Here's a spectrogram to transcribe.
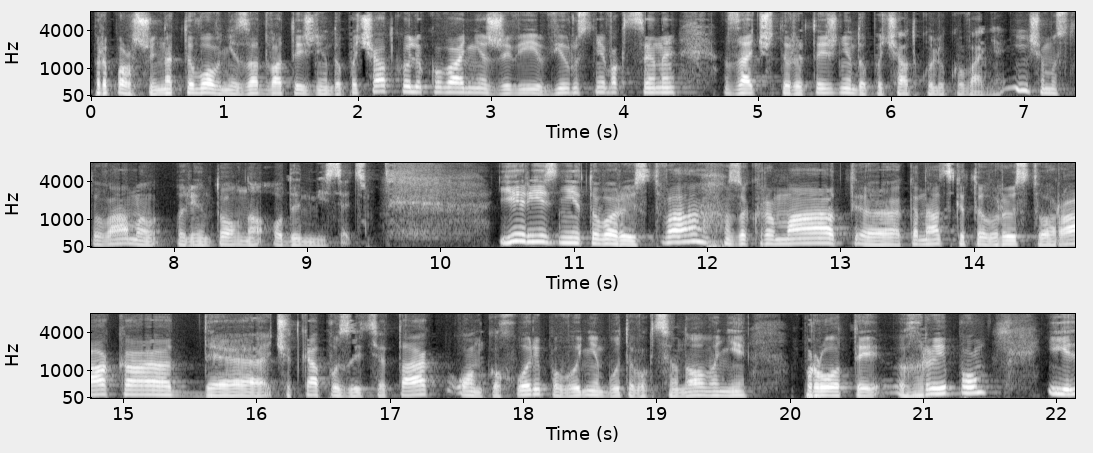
перепрошую, інактивовані за 2 тижні до початку лікування, живі вірусні вакцини за 4 тижні до початку лікування. Іншими словами, орієнтовно один місяць. Є різні товариства, зокрема е, канадське товариство рака, де чітка позиція так, онкохворі повинні бути вакциновані проти грипу, і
